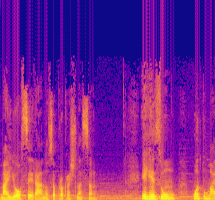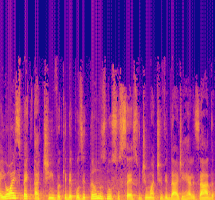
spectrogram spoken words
maior será a nossa procrastinação. Em resumo, quanto maior a expectativa que depositamos no sucesso de uma atividade realizada,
